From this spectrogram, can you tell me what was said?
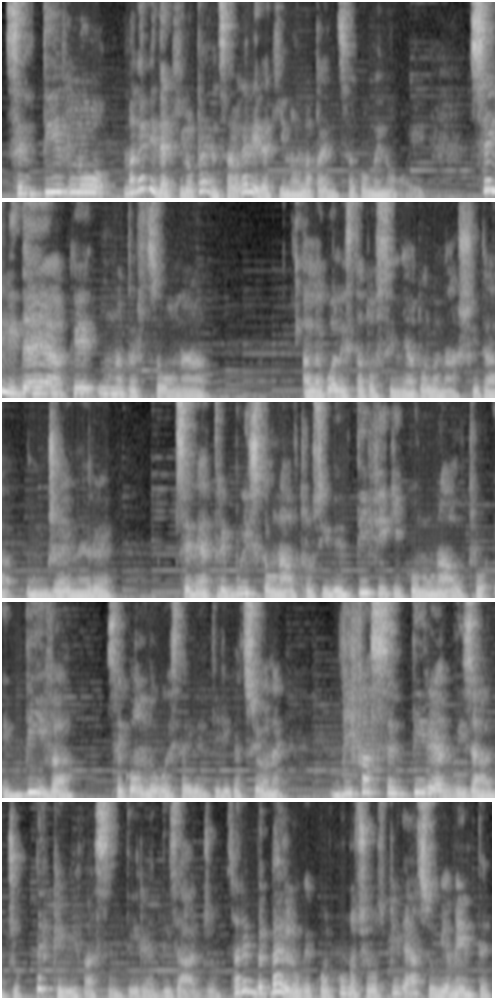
sentirlo magari da chi lo pensa, magari da chi non la pensa come noi. Se l'idea che una persona alla quale è stato assegnato alla nascita un genere se ne attribuisca un altro, si identifichi con un altro e viva secondo questa identificazione vi fa sentire a disagio. Perché vi fa sentire a disagio? Sarebbe bello che qualcuno ce lo spiegasse, ovviamente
